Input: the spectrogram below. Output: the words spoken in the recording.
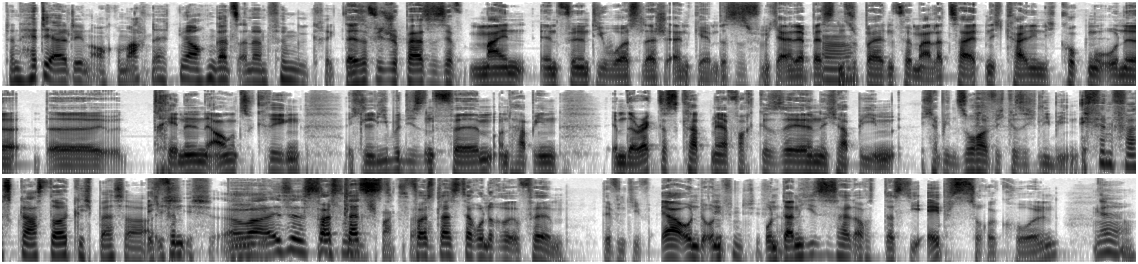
dann hätte er den auch gemacht. Dann hätten wir auch einen ganz anderen Film gekriegt. Days of Future Past ist ja mein Infinity War slash Endgame. Das ist für mich einer der besten Ah. Superheldenfilme aller Zeiten. Ich kann ihn nicht gucken, ohne äh, Tränen in den Augen zu kriegen. Ich liebe diesen Film und habe ihn im Director's Cut mehrfach gesehen. Ich habe ihn, ich habe ihn so häufig gesehen, ich liebe ihn. Ich finde First Class deutlich besser. Ich finde, aber ist es First Class. First Class ist der rundere Film, definitiv. Ja und und Definitiv, und ja. dann hieß es halt auch, dass die Apes zurückholen ja, ja.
